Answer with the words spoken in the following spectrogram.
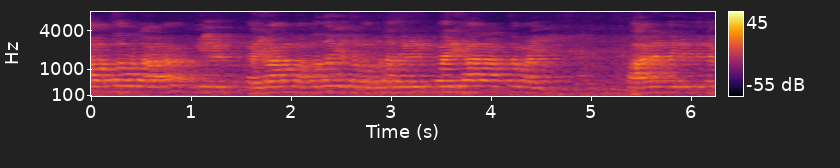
അവസ്ഥകൊണ്ടാണ് ഈ പരിണാമം വന്നത് എന്നുള്ളത് അതിന് പരിഹാരാർത്ഥമായി. പാരമ്പര്യത്തിന്റെ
